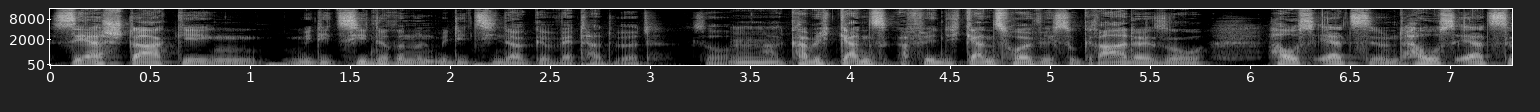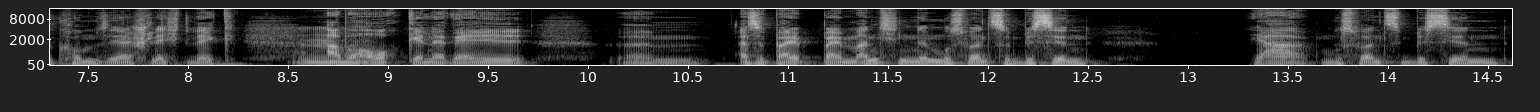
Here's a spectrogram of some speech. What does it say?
sehr stark gegen Medizinerinnen und Mediziner gewettert wird. So mhm. habe ich ganz, finde ich ganz häufig so gerade so Hausärztinnen und Hausärzte kommen sehr schlecht weg, mhm. aber auch generell, ähm, also bei bei manchen ne, muss man es so ein bisschen, ja, muss man es ein bisschen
